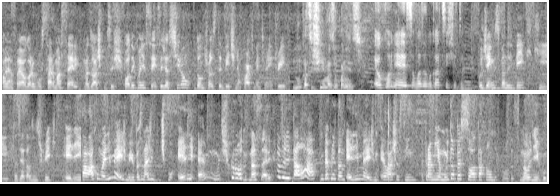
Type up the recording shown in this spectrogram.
olha, Rafael, agora eu vou citar uma série, mas eu acho que vocês podem conhecer. Vocês já assistiram Don't Trust the Beach in Apartment 23? Nunca assisti, mas eu conheço. Eu conheço, mas eu nunca assisti também. O James Van Der Beek, que fazia Dawson's Creek, ele tá lá como ele mesmo. E o personagem, tipo, ele é muito escroto na série. Mas ele tá lá, interpretando ele mesmo. Eu acho assim, pra mim é muito pessoa tá falando, foda-se, não ligo.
